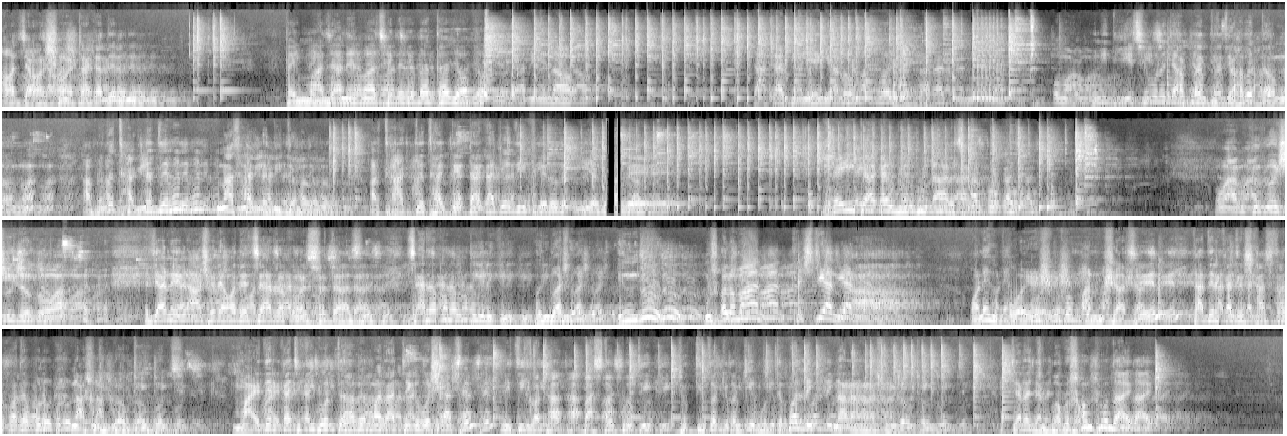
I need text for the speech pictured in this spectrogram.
আবার যাওয়ার সময় টাকা দেবেন। তাই মা জানে মা ছেলের ব্যথা জানিয়ে নাও। টাকা দিয়ে গেল মা। ও মা বলে যে আপনার দিতে হবে তাও না মা। আপনাদের থাকলে দেবেন, না থাকলে দিতে হবে। আর থাকতে থাকতে টাকা যদি ফেরত দিয়ে যাবে, সেই বুঝুন আর প্রকাশ আমি তো রসিক লোক জানেন আসলে আমাদের চার রকমের শ্রোতা আছে। চার রকম বলতে গেলে কি? হরিবাসন হিন্দু মুসলমান খ্রিস্টিয়ান অনেক বয়স্ক মানুষ আছেন তাদের কাছে শাস্ত্রের কথা বলুন না সুশীলবাবু ঠিক বলছে। মায়েদের কাছে কি বলতে হবে? মা রাজ্যে বসে আছেন নীতি কথা বাস্তব বুদ্ধি যুক্তি তর্কে বুঝিয়ে বলতে পারলে না না না সুশীলবাবু ঠিক বলছে যারা যুবক সম্প্রদায়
